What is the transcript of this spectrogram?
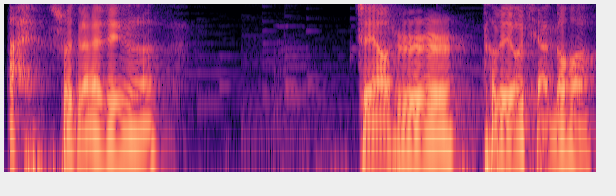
哎，说起来这个，真要是。特别有钱的话，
